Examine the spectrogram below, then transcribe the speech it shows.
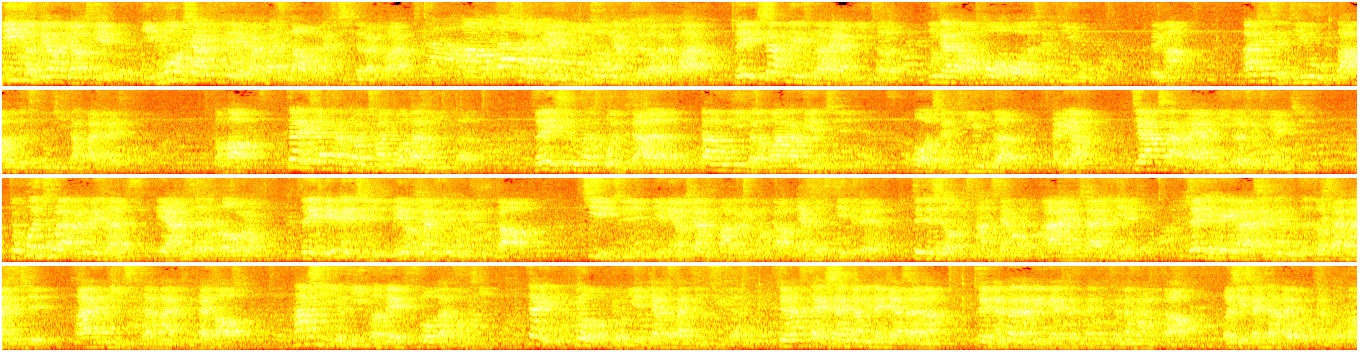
第一个你要了解，荧幕下面这些板块是老的还是新的板块？好的。是远离中阳体的老板块，所以上面除了海洋地层。应该有厚厚的沉积物，可以吗？那些沉积物大部分都是陆地上拍在一起，然后再加上它会穿过大陆地壳，所以是会混杂了大陆地壳的花岗岩质或沉积物的材料，加上海洋地壳的水土岩质，就混出来它就变成两者都有。所以甜美值没有像水土岩那么高，气质也没有像花岗岩那么高，两者之间就对了。这就是我们常讲的安山岩。所以你可以把它想象成这座山脉就是安第斯山脉，请抬头，它是一个地壳被缩短隆起，再又有岩浆穿进去的，所以它是在山上面再加山嘛，所以难怪南北天山山山脉那么高，而且山上还有火山活动，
